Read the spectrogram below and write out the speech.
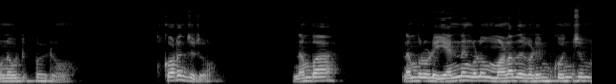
உன்னை விட்டு போயிடும். குறைஞ்சிடும். நம்ம நம்மளுடைய எண்ணங்களும் மனதுகளையும் கொஞ்சம்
